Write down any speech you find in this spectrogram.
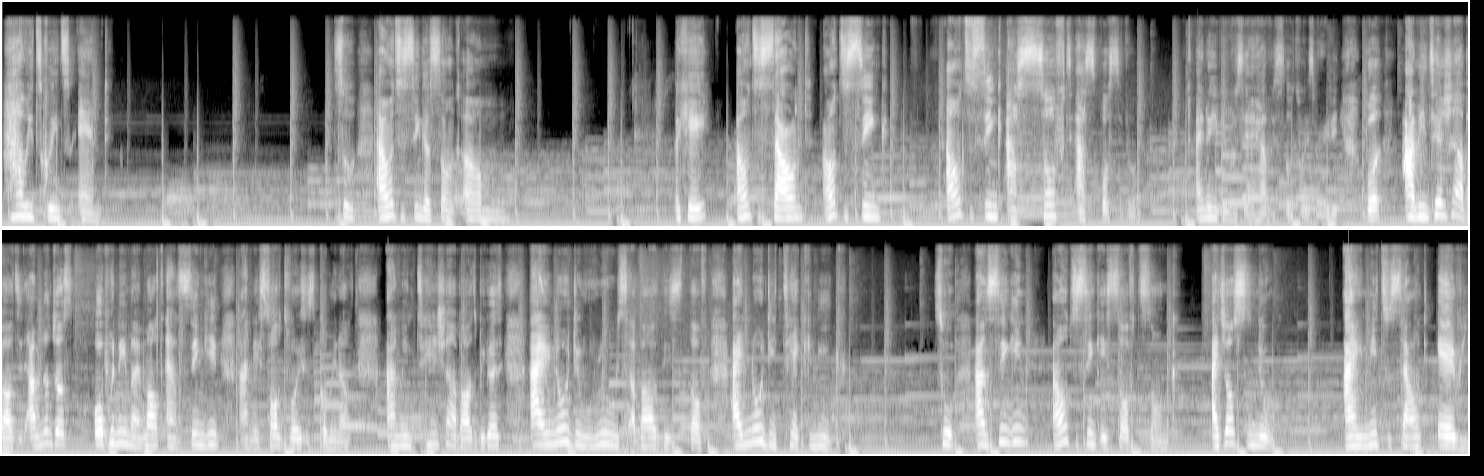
how it's going to end. So I want to sing a song. Um okay, I want to sound, I want to sing, I want to sing as soft as possible. I know you people say I have a soft voice already, but I'm intentional about it. I'm not just opening my mouth and singing and a soft voice is coming out. I'm intentional about it because I know the rules about this stuff. I know the technique. So I'm singing, I want to sing a soft song. I just know I need to sound airy.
